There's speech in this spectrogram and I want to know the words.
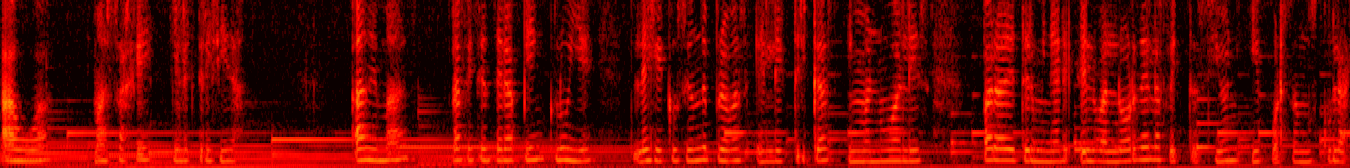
agua, masaje y electricidad. Además, la fisioterapia incluye la ejecución de pruebas eléctricas y manuales para determinar el valor de la afectación y fuerza muscular.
